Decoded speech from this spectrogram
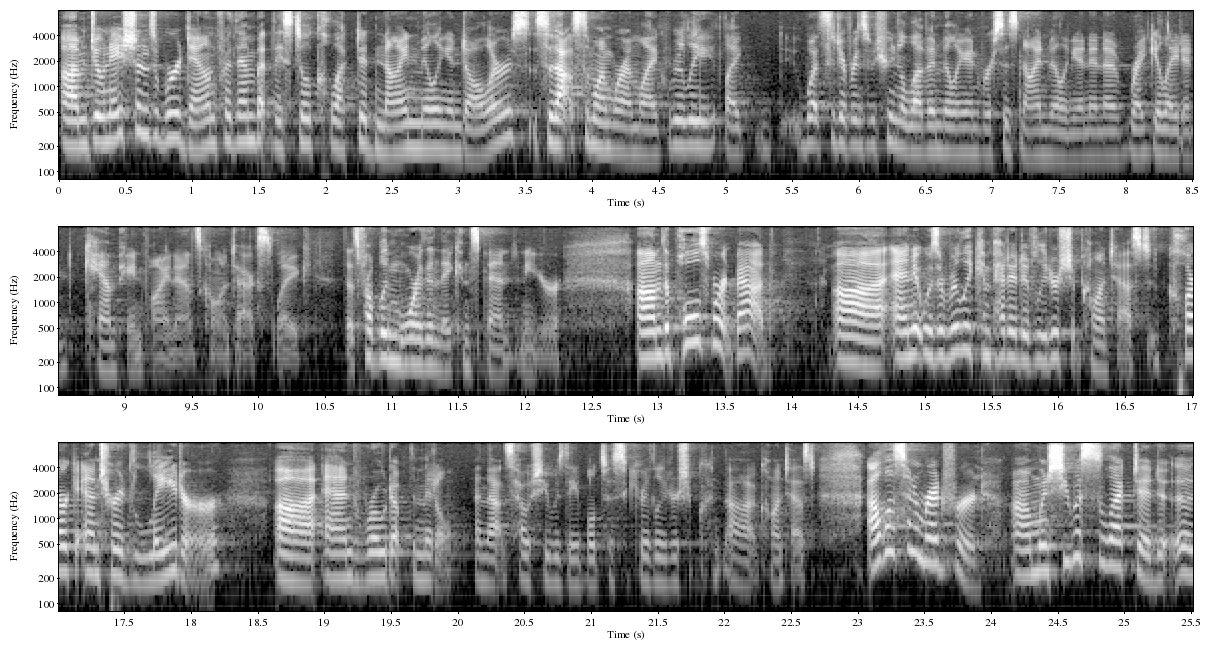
Um, donations were down for them, but they still collected $9 million. So that's the one where I'm like, really, like, what's the difference between 11 million versus 9 million in a regulated campaign finance context? Like, that's probably more than they can spend in a year. Um, the polls weren't bad. Uh, and it was a really competitive leadership contest. Clark entered later uh, and rode up the middle, and that's how she was able to secure the leadership uh, contest. Alison Redford, um, when she was selected, uh,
